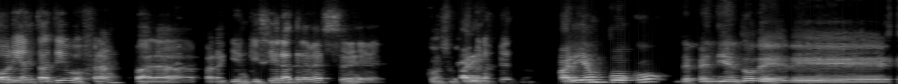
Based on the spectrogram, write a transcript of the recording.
orientativo, Frank, para, para quien quisiera atreverse con sus primeras piezas? Varía un poco dependiendo de,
